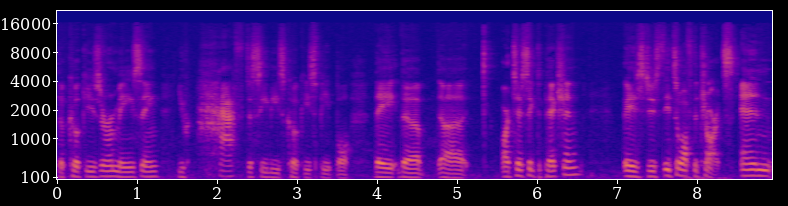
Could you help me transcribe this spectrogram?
The cookies are amazing. You have to see these cookies, people. They the uh, artistic depiction is just it's off the charts. And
